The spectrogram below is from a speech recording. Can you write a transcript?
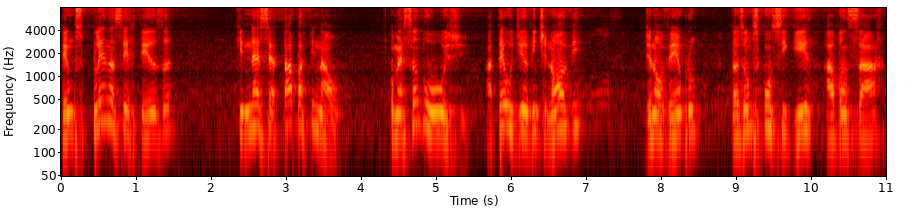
Temos plena certeza que nessa etapa final, começando hoje até o dia 29 de novembro, nós vamos conseguir avançar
